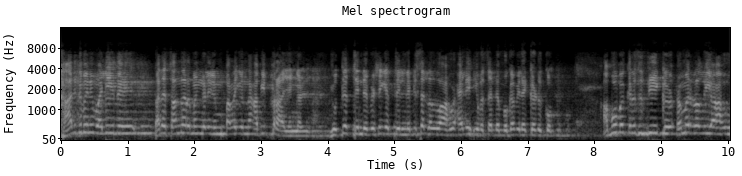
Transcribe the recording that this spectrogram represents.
ഖാലിദ് ബിൻ വലീദ് പല സന്ദർഭങ്ങളിലും പറയുന്ന അഭിപ്രായങ്ങൾ യുദ്ധത്തിന്റെ വിഷയത്തിൽ നബി സല്ലല്ലാഹു അലൈഹി വസല്ലം മുഖവിലക്കെടുക്കും. അബൂബക്കർ സിദ്ദീഖ് ഉമർ റളിയാഹു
